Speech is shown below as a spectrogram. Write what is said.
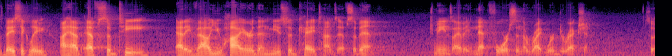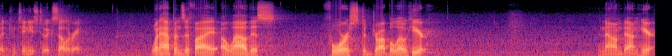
Basically I have f sub t at a value higher than mu sub k times f sub n, which means I have a net force in the rightward direction. So it continues to accelerate. What happens if I allow this force to drop below here? And now I'm down here.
